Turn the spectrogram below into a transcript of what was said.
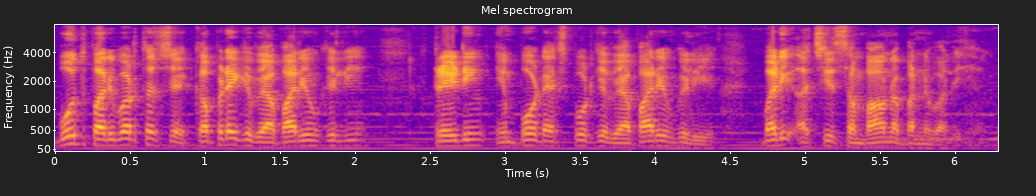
बुद्ध परिवर्तन से कपड़े के व्यापारियों के लिए, ट्रेडिंग, इंपोर्ट, एक्सपोर्ट के व्यापारियों के लिए बड़ी अच्छी संभावना बनने वाली है।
